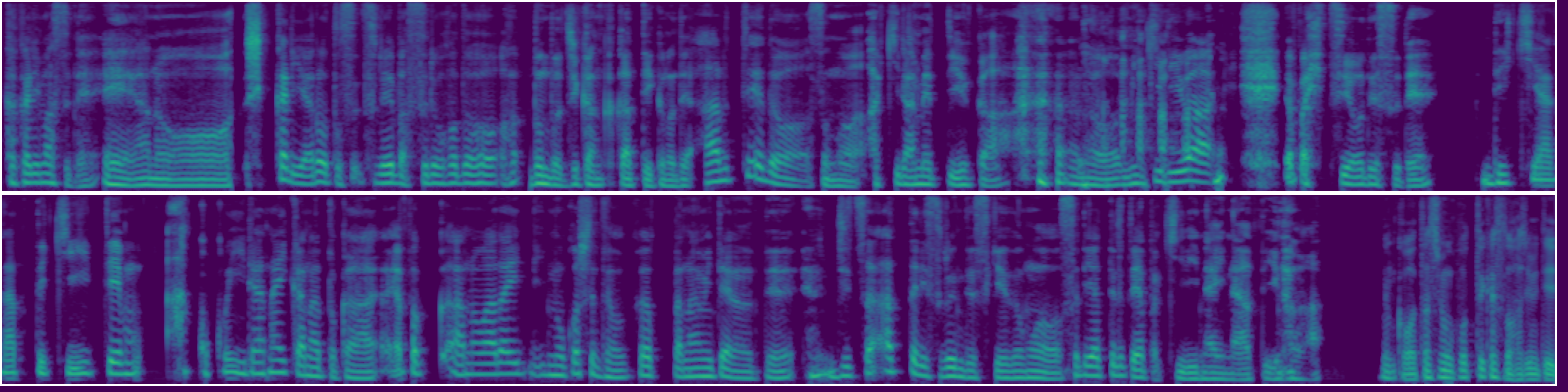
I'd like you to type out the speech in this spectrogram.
かかりますね。ええー、あのー、しっかりやろうとすればするほど、どんどん時間かかっていくので、ある程度、その、諦めっていうか、あの、見切りは、やっぱ必要ですね。出来上がって聞いても、あ、ここいらないかなとか、やっぱあの話題残しててよかったなみたいなのって、実はあったりするんですけれども、それやってるとやっぱきりないなっていうのが。なんか私もポッドキャスト始めて、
